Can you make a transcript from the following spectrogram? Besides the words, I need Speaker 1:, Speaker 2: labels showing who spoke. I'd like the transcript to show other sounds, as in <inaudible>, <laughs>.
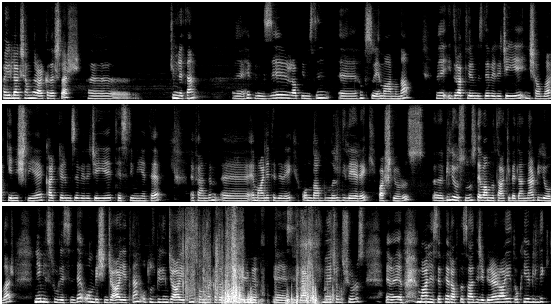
Speaker 1: Hayırlı akşamlar arkadaşlar. Ee, cümleten e, hepimizi Rabbimizin e, hıfzu emanına ve idraklerimizde vereceği inşallah genişliğe, kalplerimize vereceği teslimiyete efendim e, emanet ederek, ondan bunları dileyerek başlıyoruz. E, biliyorsunuz, devamlı takip edenler biliyorlar. Neml suresinde 15. ayetten 31. ayetin sonuna kadar olan bölümü e, sizlerle okumaya çalışıyoruz. E, <laughs> maalesef her hafta sadece birer ayet okuyabildik.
